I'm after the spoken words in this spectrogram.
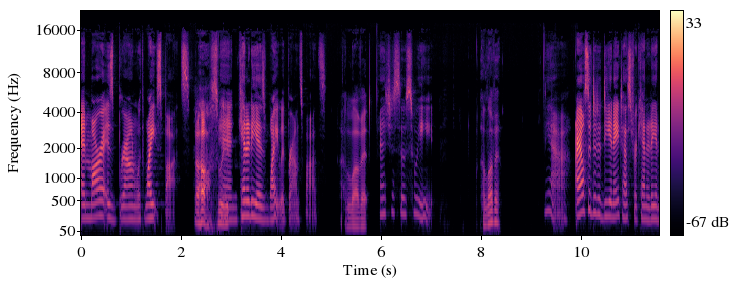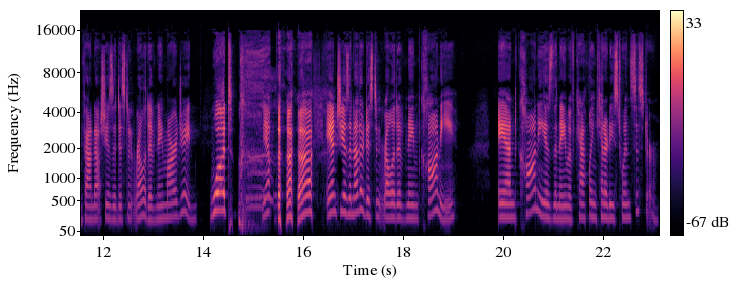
And Mara is brown with white spots. Oh, sweet. And Kennedy is white with brown spots. I love it. And it's just so sweet. I love it. Yeah. I also did a DNA test for Kennedy and found out she has a distant relative named Mara Jade. What? Yep. And she has another distant relative named Connie. And Connie is the name of Kathleen Kennedy's twin sister.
